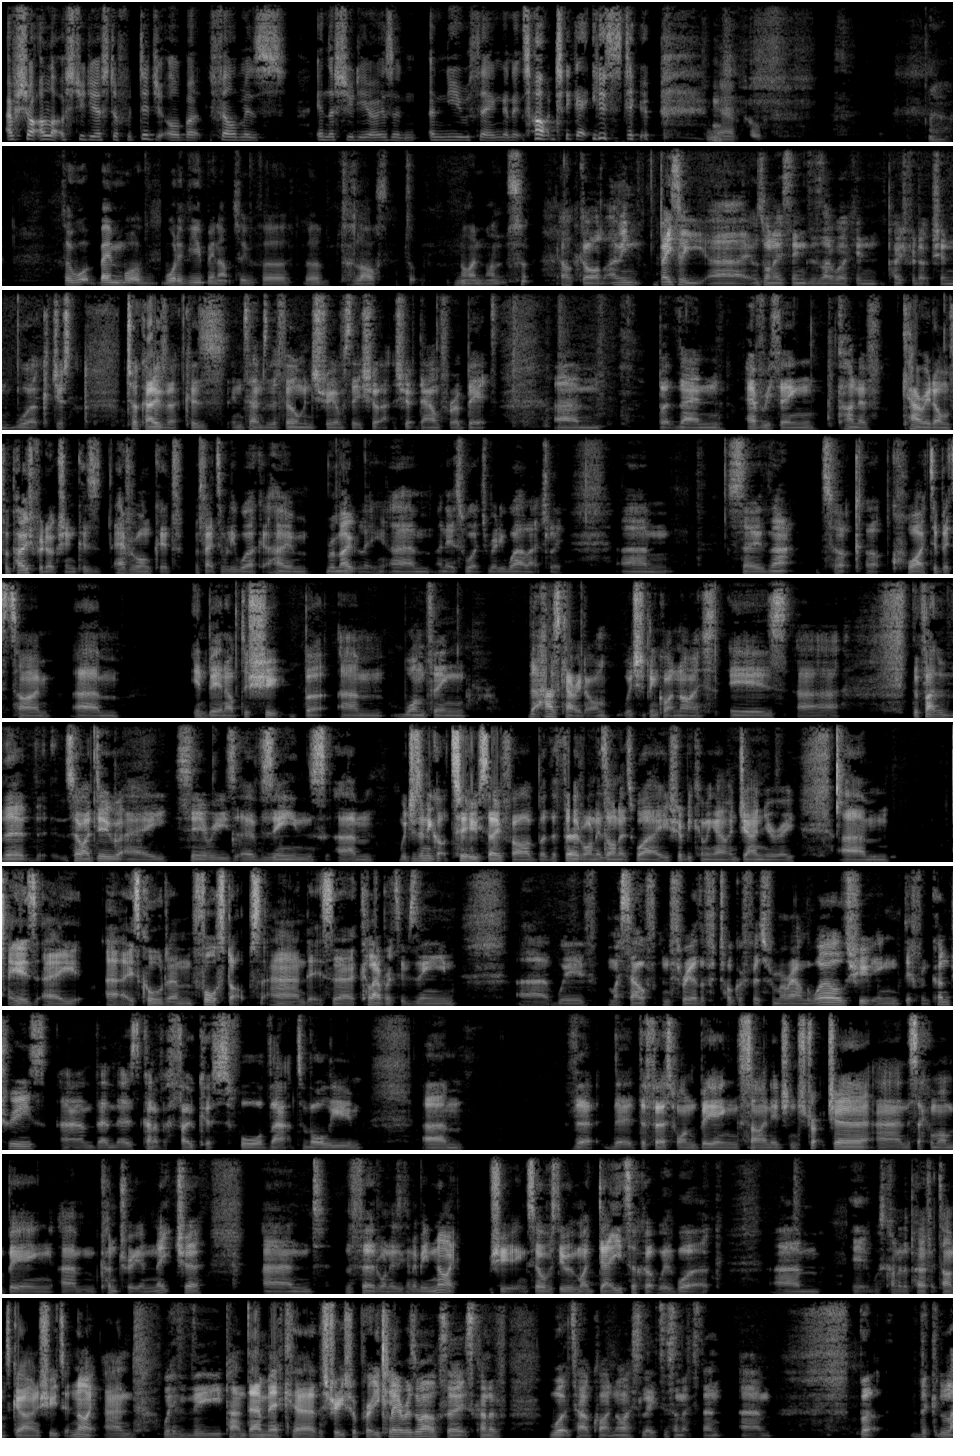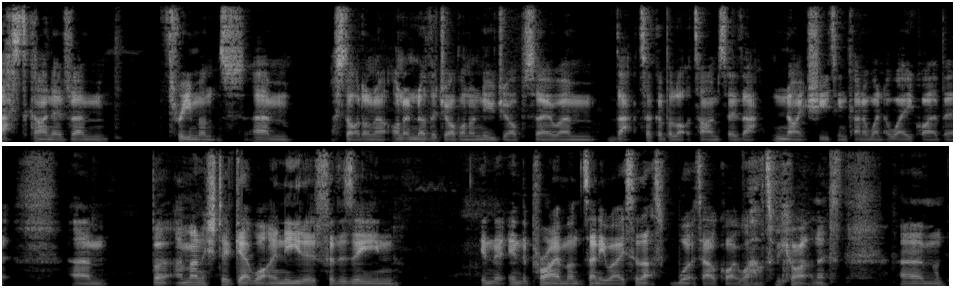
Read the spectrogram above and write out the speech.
I've shot a lot of studio stuff with digital, but film is in the studio is an, a new thing and it's hard to get used to. Yeah, of course. Yeah. So, what Ben? What what have you been up to for the, the last nine months? Oh god, I mean, basically, uh, it was one of those things. As I work in post production, work just took over because, in terms of the film industry, obviously it shut shut down for a bit. Um, but then everything kind of carried on for post production because everyone could effectively work at home remotely, um, and it's worked really well actually. Um, so that took up quite a bit of time um, in being able to shoot. But um, one thing that has carried on, which has been quite nice, is uh, the fact that the, the, so I do a series of zines. Um, which has only got two so far, but the third one is on its way. Should be coming out in January. Um, is a uh, it's called um, Four Stops, and it's a collaborative zine uh, with myself and three other photographers from around the world shooting different countries. And then there's kind of a focus for that volume. Um, the, the the first one being signage and structure, and the second one being um, country and nature, and the third one is going to be night shooting. So obviously, with my day took up with work, um, it was kind of the perfect time to go and shoot at night. And with the pandemic, uh, the streets were pretty clear as well, so it's kind of worked out quite nicely to some extent. Um, but the last kind of um, three months, um, I started on a, on another job, on a new job, so um, that took up a lot of time. So that night shooting kind of went away quite a bit. Um, but I managed to get what I needed for the zine in the in the prior months anyway, so that's worked out quite well, to be quite honest. Um.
